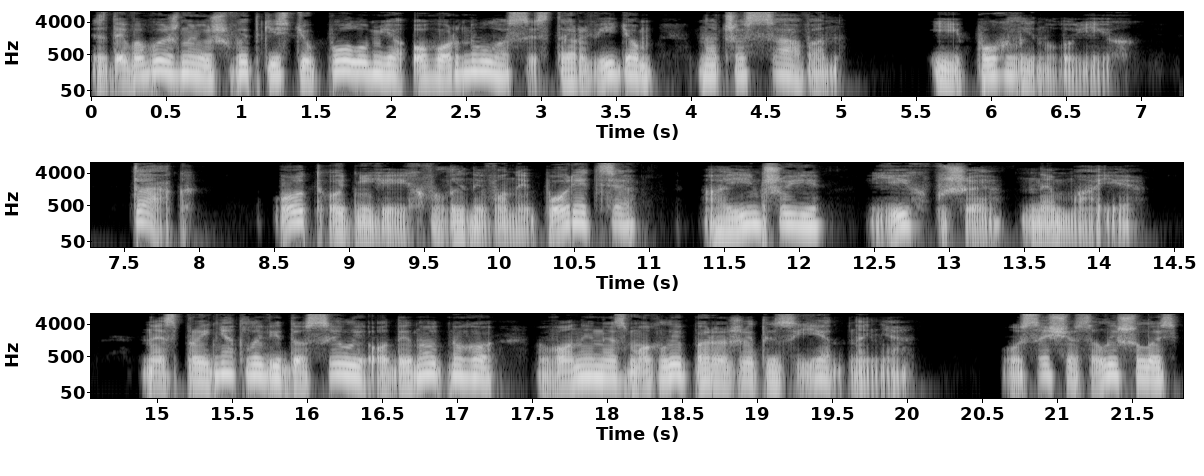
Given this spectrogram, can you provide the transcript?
З дивовижною швидкістю полум'я огорнуло сестер відьом, наче саван, і поглинуло їх. Так, от однієї хвилини вони борються, а іншої їх вже немає. Несприйнятливі до сили один одного вони не змогли пережити з'єднання. Усе, що залишилось,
